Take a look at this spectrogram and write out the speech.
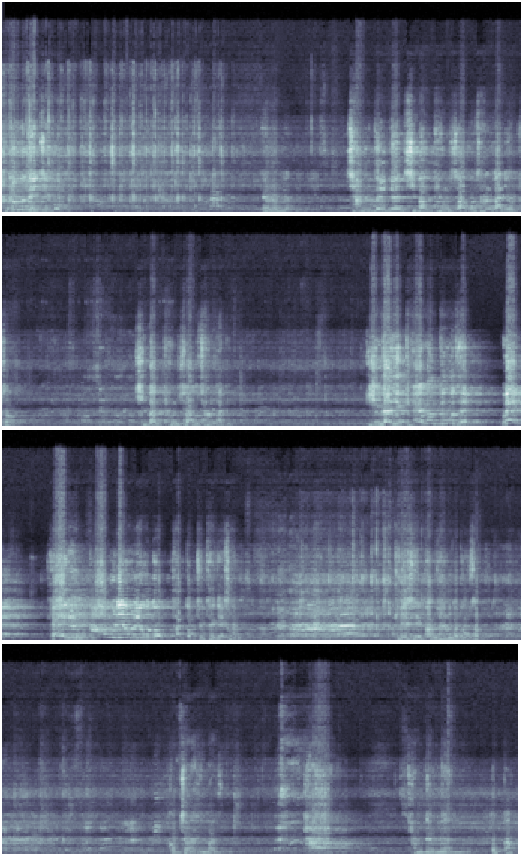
그러면 되지 뭐. 여러분, 잠들면 집안 평수하고 상관이 없어. 집안 평수하고 상관이 없어. 인간이 개만 도 못해. 왜? 개는 아무리 어려워도 단독주택에 산다. 개 세방 사는 거 봤어? 걱정하지 마세요. 다 잠들면 똑같아.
